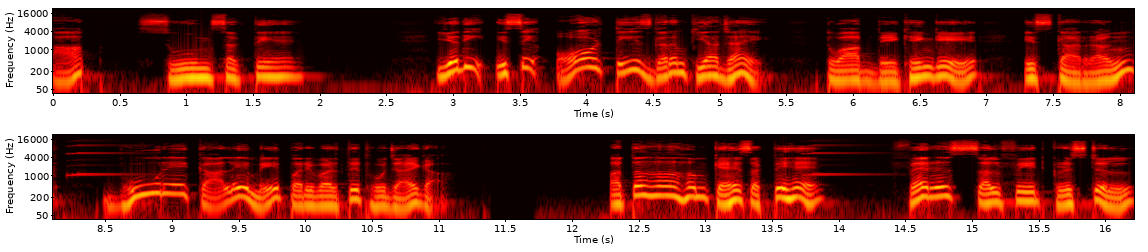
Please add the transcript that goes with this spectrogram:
आप सूंघ सकते हैं। यदि इसे और तेज गर्म किया जाए तो आप देखेंगे इसका रंग भूरे काले में परिवर्तित हो जाएगा। अतः हम कह सकते हैं फेरस सल्फेट क्रिस्टल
